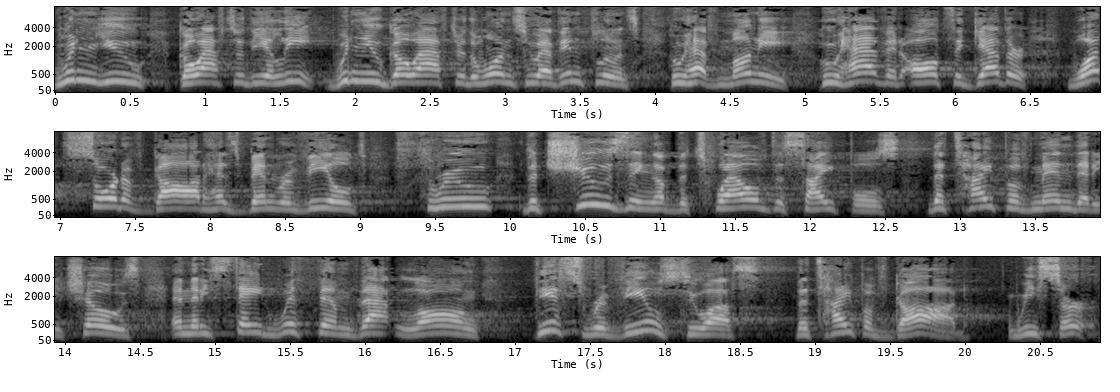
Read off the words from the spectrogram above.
Wouldn't you go after the elite? Wouldn't you go after the ones who have influence, who have money, who have it all together? What sort of God has been revealed through the choosing of the 12 disciples, the type of men that he chose, and that he stayed with them that long? This reveals to us the type of God we serve.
